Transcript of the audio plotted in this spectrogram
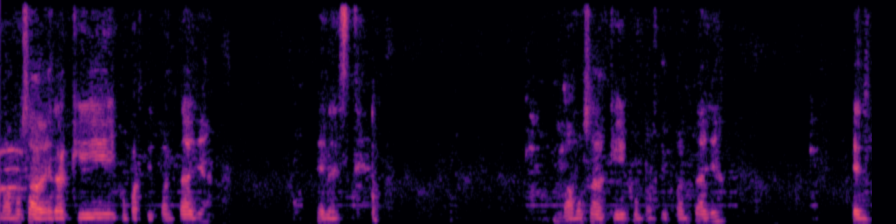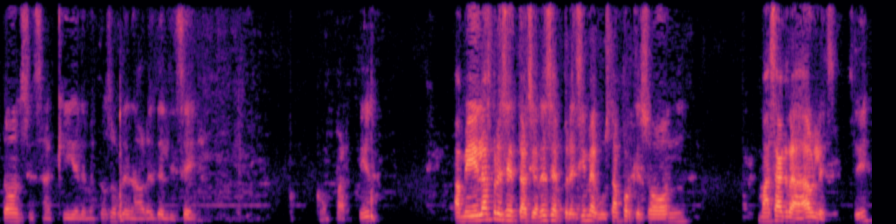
Vamos a ver aquí, compartir pantalla en este. Vamos aquí, compartir pantalla. Entonces, aquí, elementos ordenadores del diseño. Compartir. A mí las presentaciones en Prezi me gustan porque son más agradables, ¿sí?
